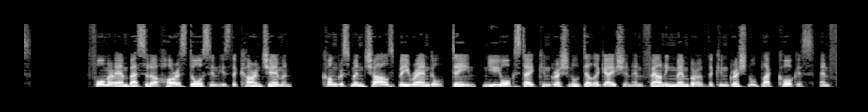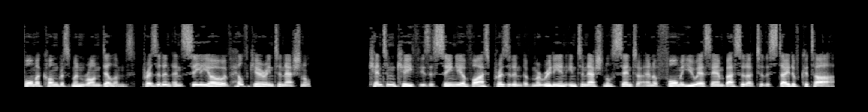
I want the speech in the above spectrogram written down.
Former Ambassador Horace Dawson is the current chairman. Congressman Charles B. Rangel, Dean, New York State Congressional Delegation and founding member of the Congressional Black Caucus, and former Congressman Ron Dellums, President and CEO of Healthcare International. Kenton Keith is a Senior Vice President of Meridian International Center and a former U.S. Ambassador to the State of Qatar.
